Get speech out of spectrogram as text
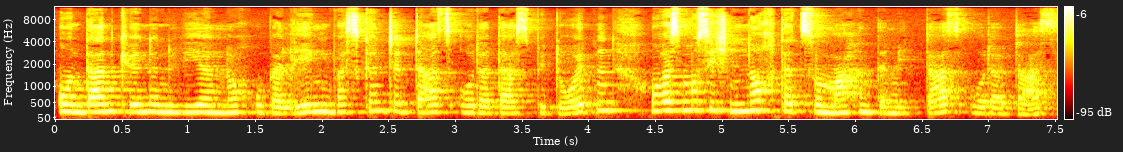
und dann können wir noch überlegen, was könnte das oder das bedeuten und was muss ich noch dazu machen, damit das oder das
